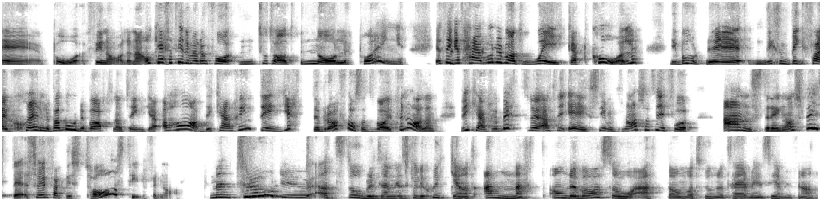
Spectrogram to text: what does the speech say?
eh, på finalerna och kanske till och med då få mm, totalt noll poäng. Jag tänker att här borde det vara ett wake-up call. Vi borde, eh, liksom Big Five själva borde vakna och tänka, aha, det kanske inte är jättebra för oss att vara i finalen. Vi kanske är bättre att vi är i semifinal så att vi får anstränga oss lite så vi faktiskt tar oss till final. Men tror du att Storbritannien skulle skicka något annat om det var så att de var tvungna att tävla i en semifinal?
